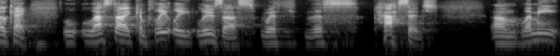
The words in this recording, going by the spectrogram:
Okay, lest I completely lose us with this passage, um, let me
